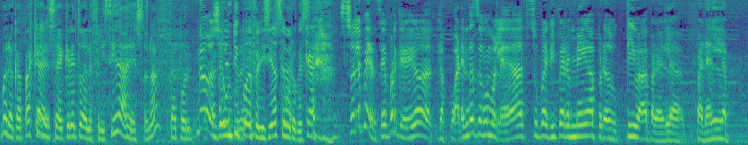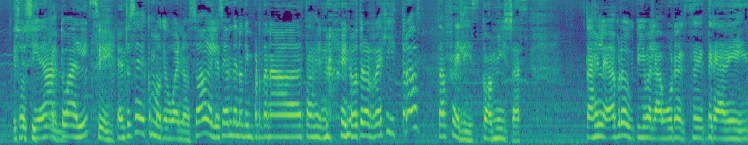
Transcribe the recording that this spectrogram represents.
Bueno, capaz que Claro. es el secreto de la felicidad eso, ¿no? Está por, No, De un por tipo ahí. de felicidad seguro que sí. Claro, yo le pensé porque digo, los 40 son como la edad súper, hiper, mega productiva para la, para la Este sociedad sistema. actual. Sí. Entonces es como que, bueno, sos adolescente, no te importa nada, estás en, en otros registros, estás feliz, comillas. Estás en la edad productiva, laburo, etcétera, de,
